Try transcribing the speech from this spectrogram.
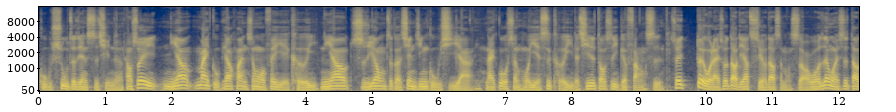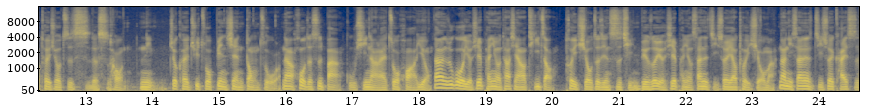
股数这件事情呢？好，所以你。你要卖股票换生活费也可以，你要使用这个现金股息啊来过生活也是可以的，其实都是一个方式。所以对我来说，到底要持有到什么时候？我认为是到退休之时的时候，你就可以去做变现动作，那或者是把股息拿来做化用。当然，如果有些朋友他想要提早退休这件事情，比如说有些朋友三十几岁要退休嘛，那你三十几岁开始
